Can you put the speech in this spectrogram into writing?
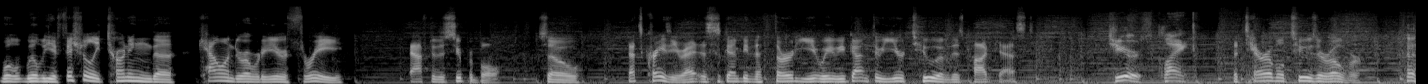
we'll we'll be officially turning the calendar over to year three after the Super Bowl. So that's crazy, right? This is going to be the third year. We, we've gotten through year two of this podcast. Cheers, clank. The terrible twos are over.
